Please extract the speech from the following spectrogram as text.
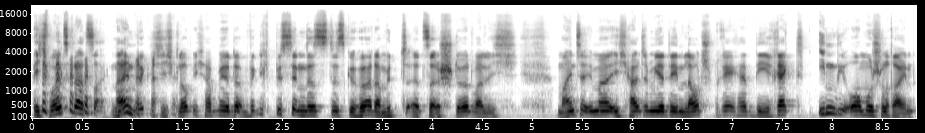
Ich wollte es gerade sagen. Nein, wirklich. Ich glaube, ich habe mir da wirklich ein bisschen das, das Gehör damit äh, zerstört, weil ich meinte immer, ich halte mir den Lautsprecher direkt in die Ohrmuschel rein.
